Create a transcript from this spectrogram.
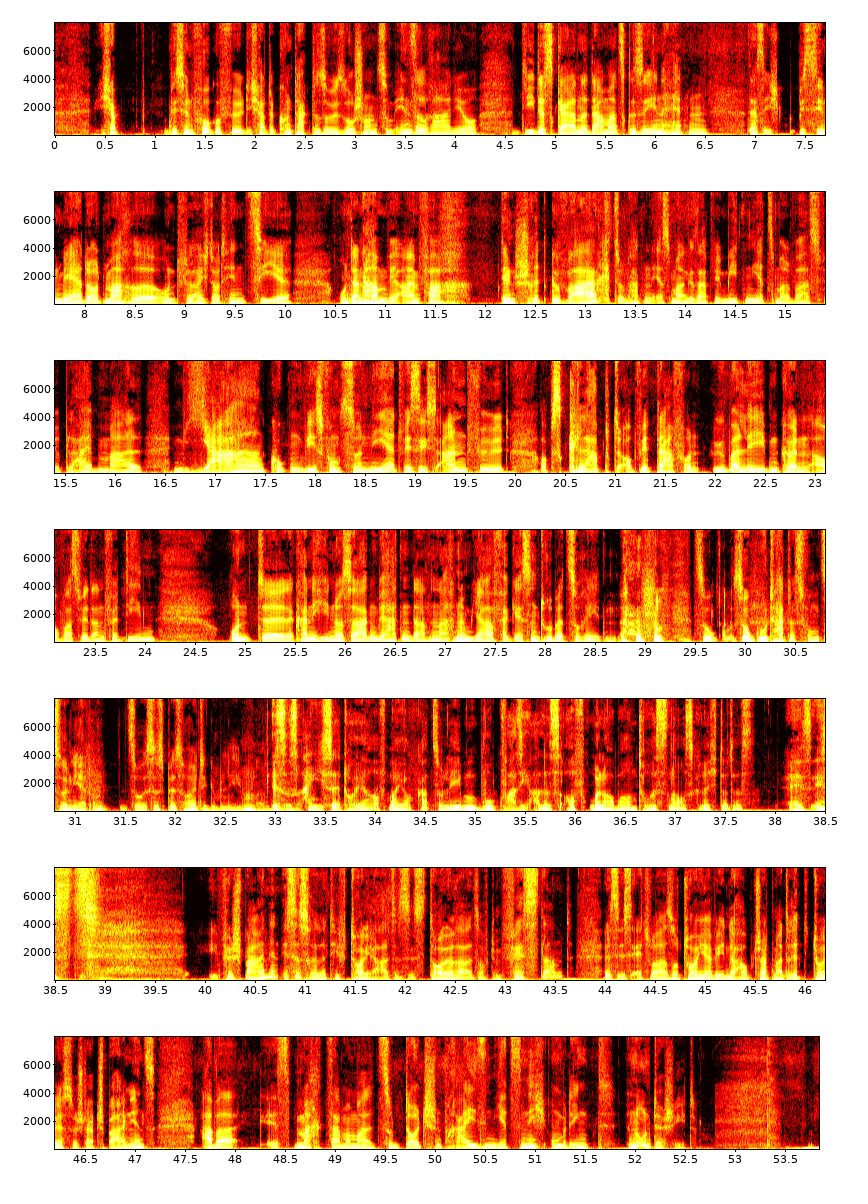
Ich habe ein bisschen vorgefühlt. Ich hatte Kontakte sowieso schon zum Inselradio, die das gerne damals gesehen hätten, dass ich ein bisschen mehr dort mache und vielleicht dorthin ziehe. Und dann haben wir einfach den Schritt gewagt und hatten erstmal gesagt, wir mieten jetzt mal was, wir bleiben mal ein Jahr, gucken, wie es funktioniert, wie es sich anfühlt, ob es klappt, ob wir davon überleben können, auch was wir dann verdienen. Und äh, da kann ich Ihnen nur sagen, wir hatten dann nach einem Jahr vergessen, drüber zu reden. so, so gut hat es funktioniert und so ist es bis heute geblieben. Ne? Ist es eigentlich sehr teuer, auf Mallorca zu leben, wo quasi alles auf Urlauber und Touristen ausgerichtet ist? Es ist für Spanien ist es relativ teuer. Also es ist teurer als auf dem Festland. Es ist etwa so teuer wie in der Hauptstadt Madrid, die teuerste Stadt Spaniens. Aber es macht, sagen wir mal, zu deutschen Preisen jetzt nicht unbedingt einen Unterschied.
